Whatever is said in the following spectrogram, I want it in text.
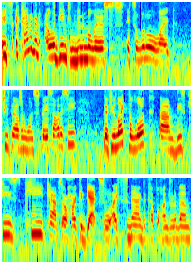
It's a kind of an elegant minimalist. It's a little like 2001 Space Odyssey. But if you like the look, um, these keys key caps are hard to get. So I snagged a couple hundred of them.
